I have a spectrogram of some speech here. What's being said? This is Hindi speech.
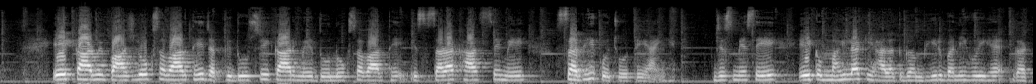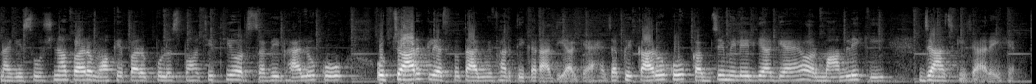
एक कार में पाँच लोग सवार थे, जबकि दूसरी कार में दो लोग सवार थे। इस सड़क हादसे में सभी को चोटें आई हैं, जिसमें से एक महिला की हालत गंभीर बनी हुई है। घटना की सूचना पर मौके पर पुलिस पहुँची थी और सभी घायलों को उपचार के लिए अस्पताल में भर्ती करा दिया गया है, जबकि कारों को कब्जे में ले लिया गया है और मामले की जाँच की जा रही है।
